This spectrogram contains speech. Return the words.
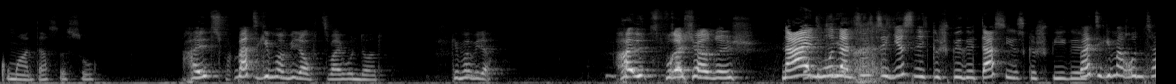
Guck mal, das ist so. Hals. Warte, geh mal wieder auf 200. Geh mal wieder. Halsbrecherisch. Nein, 150 ist nicht gespiegelt. Das hier ist gespiegelt. Warte, geh mal runter.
